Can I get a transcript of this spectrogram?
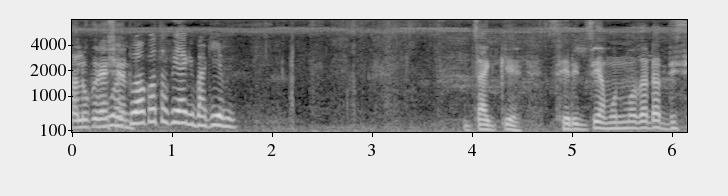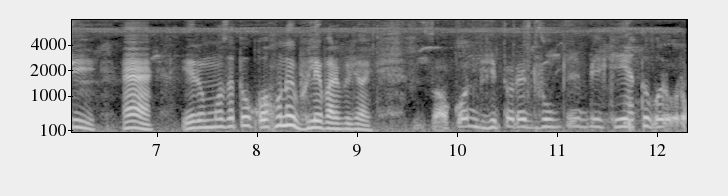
চালু করে আসেন। তুয়া কথা কই আগে বাকি আমি। যাইগে সেরিক যে এমন মজাটা দিছি হ্যাঁ এরম মজা তো কখনোই ভুলে পারবি হয় যখন ভিতরে ঢুকি দেখি এত বড় বড়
